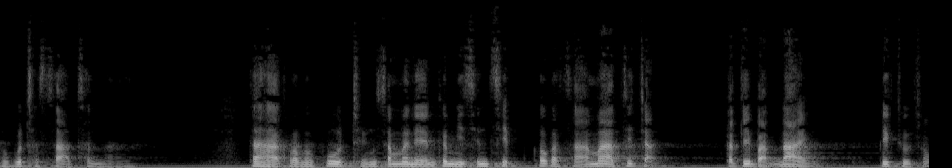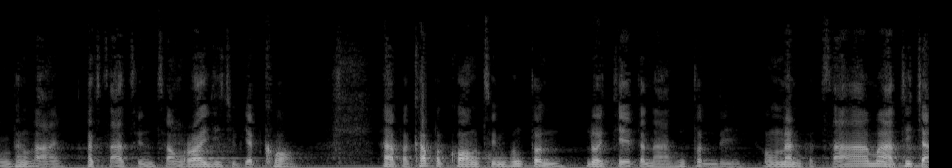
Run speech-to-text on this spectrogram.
พระพุทธศาสนา ถ้าหากเรามาพูดถึงสัมมาเนนก็มีสินสิบก็ก็สามารถที่จะปฏิบัติได้ภิกษุสงฆ์ทั้งหลาย รักษาสินสองร้อยยี่สิบเอ็ดข้อ ถ้าประคับประคองสินของตนด้วยเจตนาของตนดีองนั่นก็สามารถที่จะ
